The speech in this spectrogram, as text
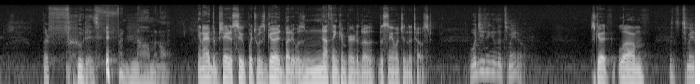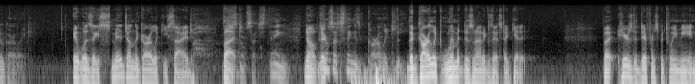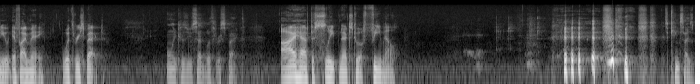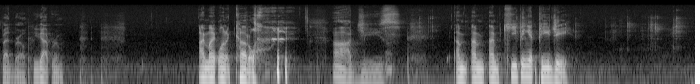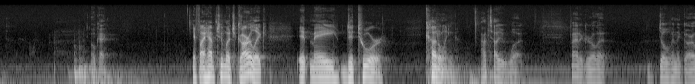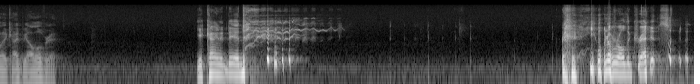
Their food is phenomenal. And I had the potato soup, which was good, but it was nothing compared to the, the sandwich and the toast. What do you think of the tomato? It's good. Um, It's tomato garlic. it was a smidge on the garlicky side, but no such thing. no, There's there, no such thing as garlicky. the garlic limit does not exist. I get it. But here's the difference between me and you, if I may, with respect. Only because you said with respect. I have to sleep next to a female. It's a king size bed, bro. You got room. I might want to cuddle. Ah, jeez. I'm I'm I'm keeping it PG. Okay. If I have too much garlic, it may detour cuddling. I'll tell you what. If I had a girl that dove into garlic, I'd be all over it. You kind of did. you want to roll the credits?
